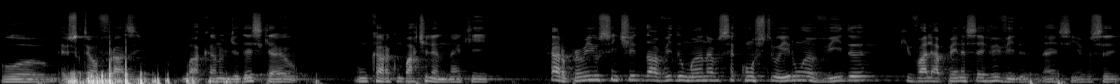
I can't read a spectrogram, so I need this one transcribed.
O, eu escutei uma frase bacana um dia desse, que era um cara compartilhando, né, que, cara, para mim o sentido da vida humana é você construir uma vida que vale a pena ser vivida, né? Assim, é você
